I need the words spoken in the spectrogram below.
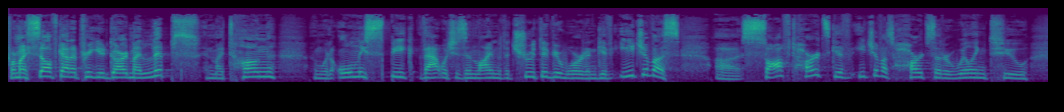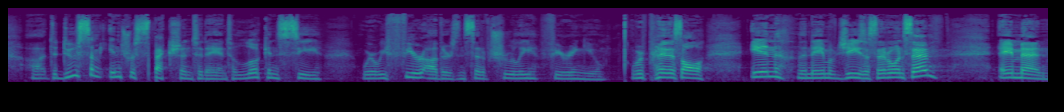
For myself, God, I pray you'd guard my lips and my tongue and would only speak that which is in line with the truth of your word and give each of us uh, soft hearts, give each of us hearts that are willing to, uh, to do some introspection today and to look and see where we fear others instead of truly fearing you. We pray this all in the name of Jesus. And everyone said, Amen.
